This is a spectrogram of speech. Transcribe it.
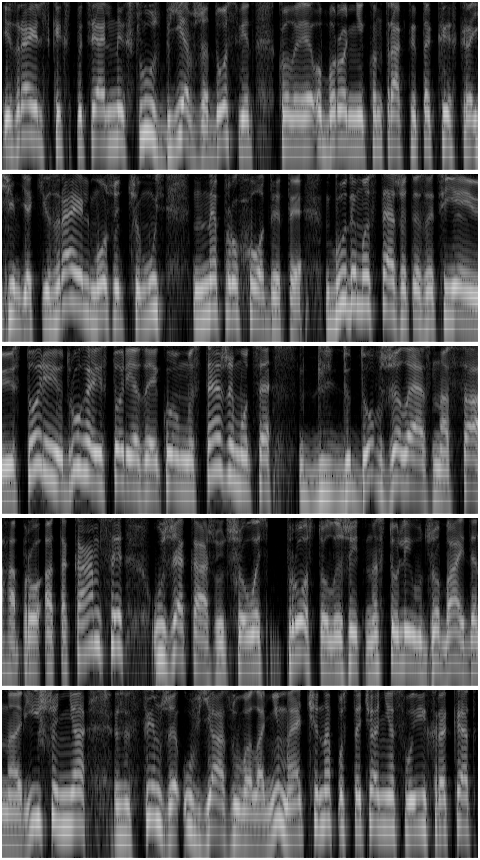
ізраїльських спеціальних служб є вже досвід, коли оборонні контракти таких країн, як Ізраїль, можуть чомусь не проходити. Будемо стежити за цією історією. Друга історія, за якою ми стежимо, це довжелезна сага про атакамси. Уже кажуть, що ось просто лежить на столі у Джо Байдена рішення. З цим же ув'язувала Німеччина постачання своїх ракет.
